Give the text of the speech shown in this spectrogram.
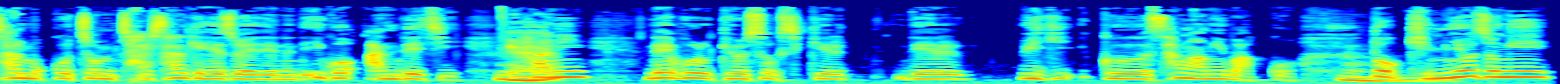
잘 먹고 좀 잘 살게 해줘야 되는데 이거 안 되지. 예. 한이 내부를 결속시킬 낼 위기 그 상황이 왔고 음. 또 김여정이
